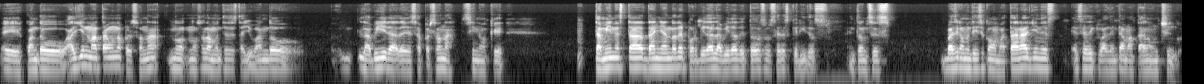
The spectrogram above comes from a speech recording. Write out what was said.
eh, cuando alguien mata a una persona, no, no solamente se está llevando la vida de esa persona, sino que también está dañando de por vida la vida de todos sus seres queridos. Entonces, básicamente dice como matar a alguien es, es el equivalente a matar a un chingo.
